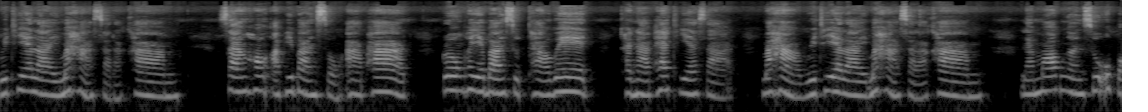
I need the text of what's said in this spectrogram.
วิทยาลัยมหาสารคาม สร้างห้องอภิบาลสงอาพาธ โรงพยาบาลสุทธาเวชคณะแพทยศาสตร์ มหาวิทยาลัยมหาสารคาม และมอบเงินสู้ออุป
